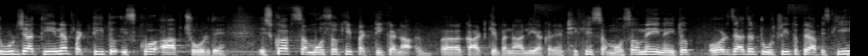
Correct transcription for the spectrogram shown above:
टूट जाती है ना पट्टी तो इसको आप छोड़ दें। इसको आप समोसों की पट्टी का काट के बना लिया करें, ठीक है? समोसों में ही नहीं तो और ज़्यादा टूट रही तो फिर आप इसकी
